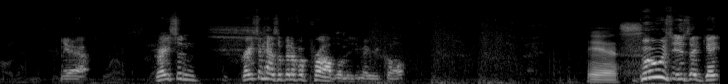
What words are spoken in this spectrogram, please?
Oh, that must be Yeah. Grayson, Grayson has a bit of a problem, as you may recall. yes. Booze is a game.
